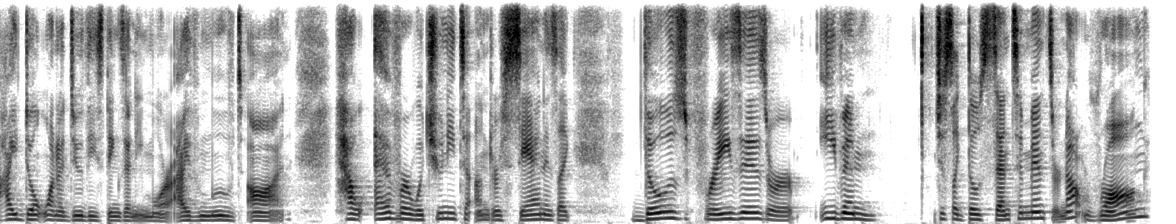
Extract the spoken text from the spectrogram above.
I don't want to do these things anymore. I've moved on. However, what you need to understand is like those phrases or even just like those sentiments are not wrong,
